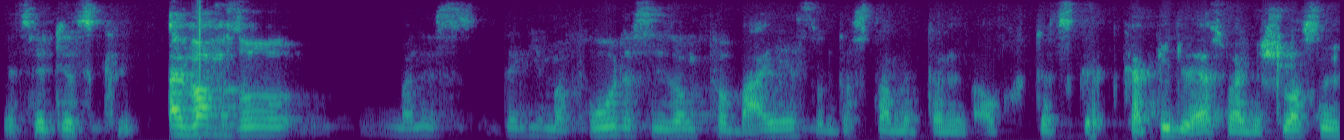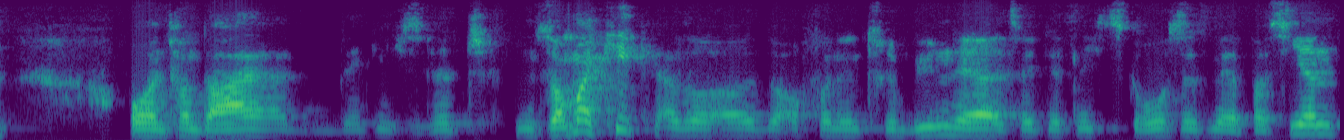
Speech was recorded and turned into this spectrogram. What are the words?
es wird jetzt einfach so, man ist, denke ich mal, froh, dass die Saison vorbei ist und dass damit dann auch das Kapitel erstmal geschlossen. Und von daher denke ich, es wird ein Sommerkick, also, also auch von den Tribünen her, es wird jetzt nichts Großes mehr passieren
